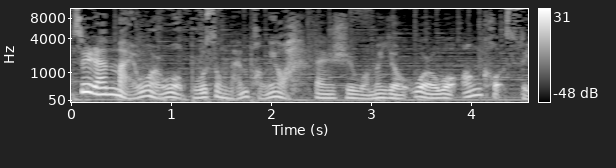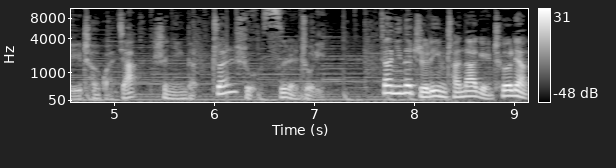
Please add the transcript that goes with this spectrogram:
虽然买沃尔沃不送男朋友啊，但是我们有沃尔沃 Uncle 随车管家，是您的专属私人助理，将您的指令传达给车辆，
